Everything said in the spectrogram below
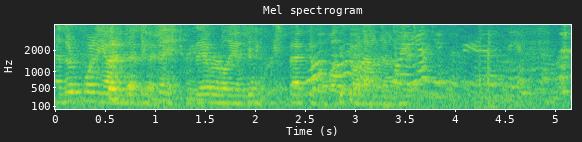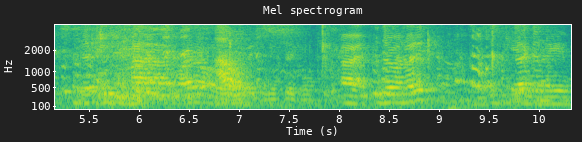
and they're pointing out interesting things, they have a really interesting perspective of what's going on down here. on. All right, so is everyone ready? Sixty seconds.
